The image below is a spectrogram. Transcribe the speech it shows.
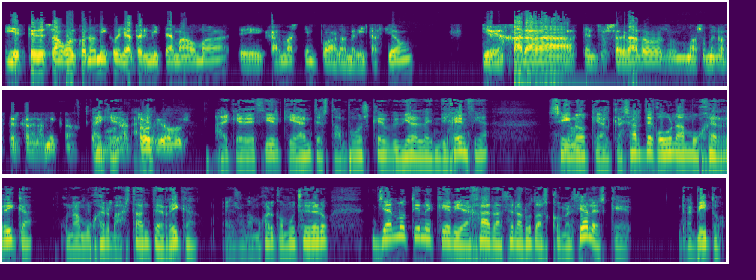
Y este desahogo económico ya permite a Mahoma dedicar más tiempo a la meditación y viajar a centros sagrados más o menos cerca de la Meca, Hay que-. Hay que decir que antes tampoco es que viviera en la indigencia, sino que al casarte con una mujer rica, una mujer bastante rica, es una mujer con mucho dinero, ya no tiene que viajar a hacer las rutas comerciales, que, repito,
